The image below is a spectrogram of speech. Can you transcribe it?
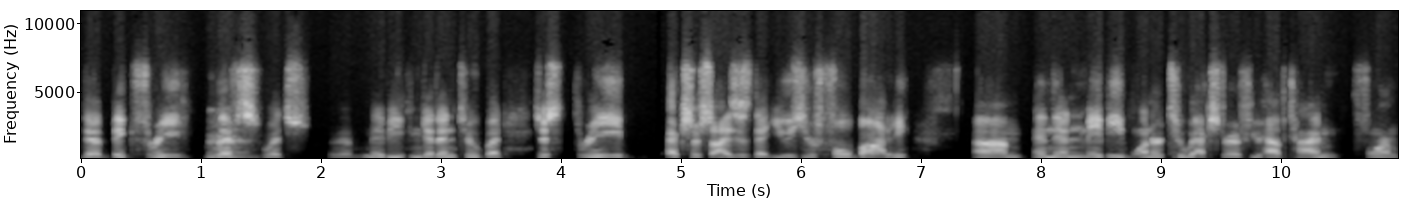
the big 3 mm-hmm. lifts which uh, maybe you can get into but just three exercises that use your full body um, and then maybe one or two extra if you have time for them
